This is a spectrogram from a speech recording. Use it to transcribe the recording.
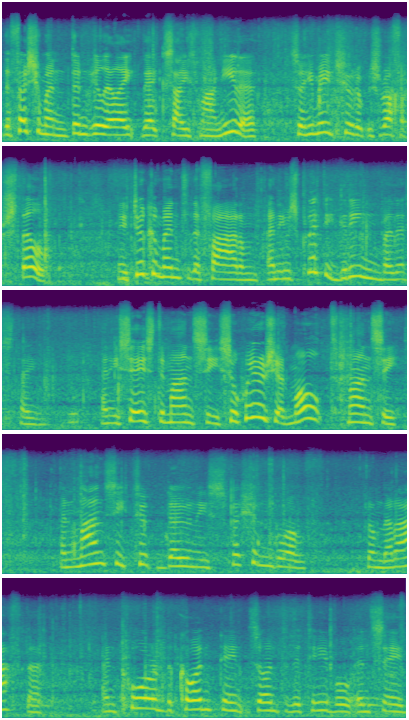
the fisherman didn't really like the excise man either, so he made sure it was rougher still. He took him into the farm, and he was pretty green by this time. And he says to Mancy, So where's your malt, Mancy? And Mancy took down his fishing glove from the rafter and poured the contents onto the table and said,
